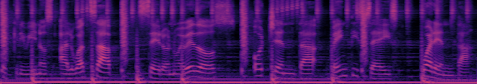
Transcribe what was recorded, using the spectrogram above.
Escribinos al WhatsApp 092 80 26 40.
